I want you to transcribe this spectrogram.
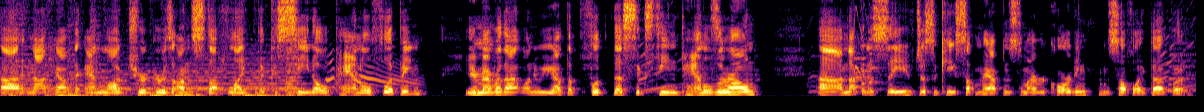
uh, not have the analog triggers on stuff like the casino panel flipping. You remember that one where you have to flip the 16 panels around? Uh, I'm not going to save just in case something happens to my recording and stuff like that, but...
